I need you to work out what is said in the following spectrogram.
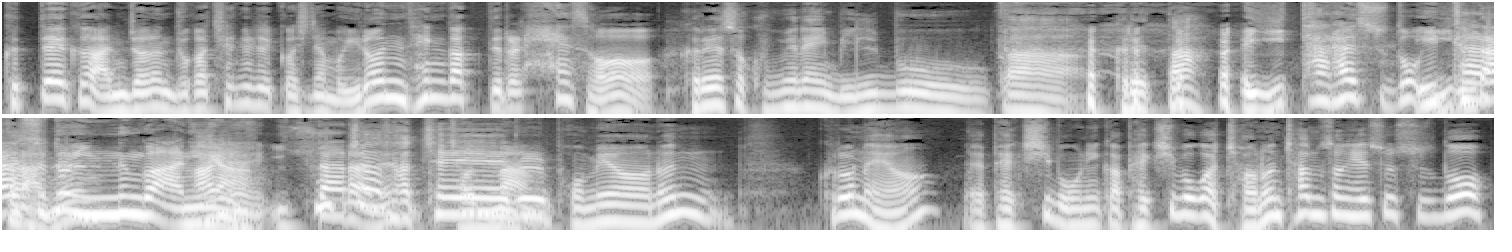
그때 그 안전은 누가 책임질 것이냐 뭐 이런 생각들을 해서 그래서 국민의힘 일부가 그랬다. 이탈할 수도 이탈할 수도 있는 거 아니냐. 아니, 숫자 자체를 전망. 보면은 그러네요. 115니까 115가 전원 참석했을 수도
